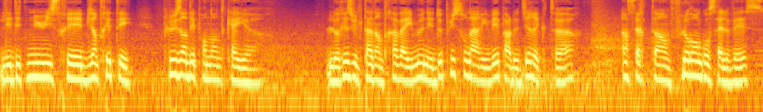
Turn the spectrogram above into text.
Les détenus y seraient bien traités, plus indépendantes qu'ailleurs. Le résultat d'un travail mené depuis son arrivée par le directeur, un certain Florent Gonsalves,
